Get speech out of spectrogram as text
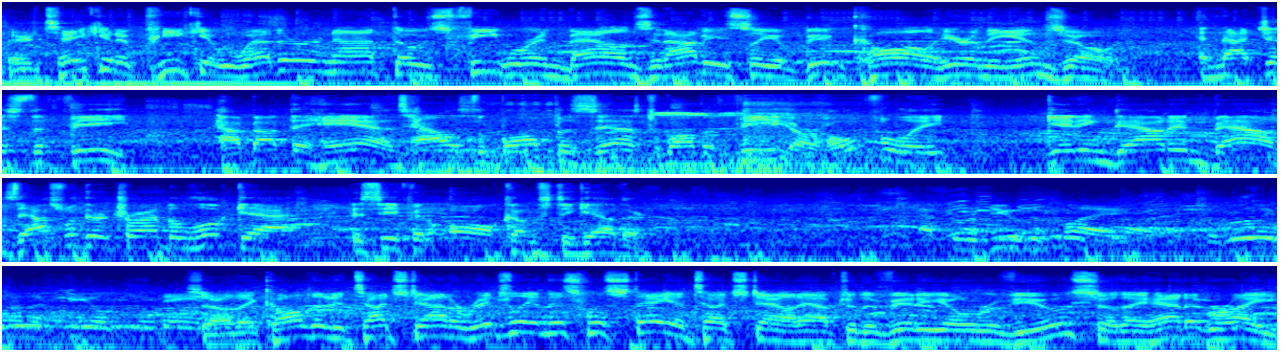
They're taking a peek at whether or not those feet were in bounds, and obviously a big call here in the end zone. And not just the feet. How about the hands? How's the ball possessed while the feet are hopefully getting down in bounds? That's what they're trying to look at to see if it all comes together. After review the play, the ruling on the field. So they called it a touchdown originally, and this will stay a touchdown after the video review, so they had it right.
